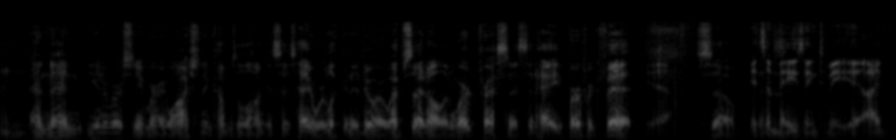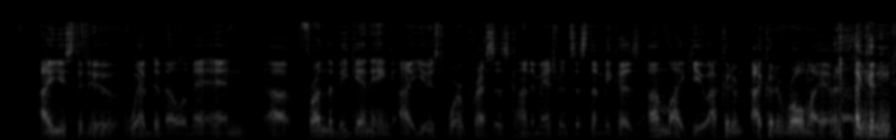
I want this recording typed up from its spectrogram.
Mm-hmm. And then University of Mary Washington comes along and says, "Hey, we're looking to do our website all in WordPress." And I said, "Hey, perfect fit." Yeah. So It's amazing to me. Yeah, I I used to do web development, and uh, from the beginning, I used WordPress as a content management system because, unlike you, I couldn't I couldn't roll my own. I couldn't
